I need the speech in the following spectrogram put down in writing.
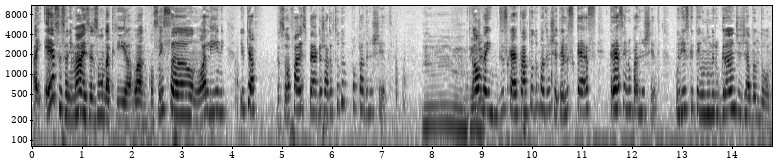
Aí esses animais, eles vão dar cria lá no Conceição, no Aline, e o que a pessoa faz? Pega e joga tudo pro Padre Anchieta. Hum. Então vem descartar tudo no Padre Anchieta. Eles crescem, crescem no Padre Anchieta. Por isso que tem um número grande de abandono.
